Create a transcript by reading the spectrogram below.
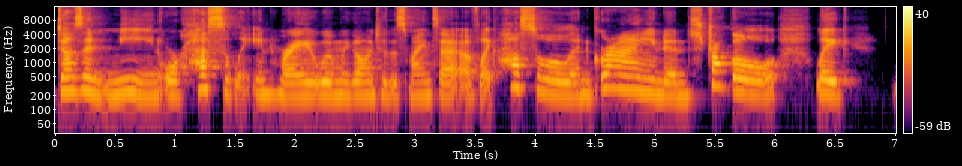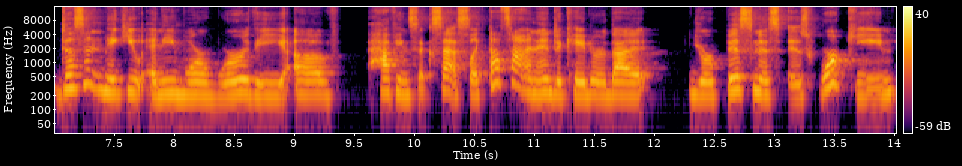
doesn't mean or hustling, right? When we go into this mindset of like hustle and grind and struggle, like doesn't make you any more worthy of having success. Like that's not an indicator that your business is working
